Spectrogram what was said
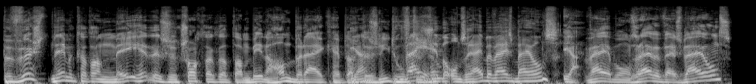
bewust neem ik dat dan mee. Hè, dus ik zorg dat ik dat dan binnen handbereik heb. Dat Ja? ik dus niet hoef te Wij hebben ons rijbewijs bij ons. Ja, wij hebben ons rijbewijs bij ons.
